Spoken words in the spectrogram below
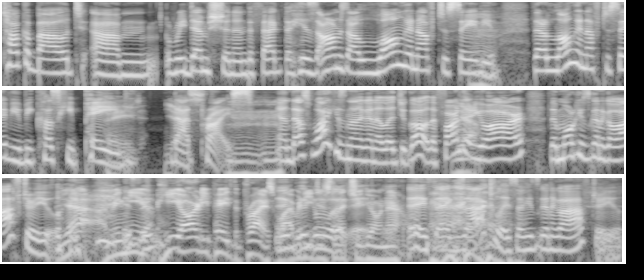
talk about um, redemption and the fact that his arms are long enough to save you, they're long enough to save you because he paid. Mm. Paid, That yes. Mm-hmm. price, and that's why he's not going to let you go. The farther Yeah. you are, the more he's going to go after you. Yeah, I mean, he he already paid the price. Why would he just let you go now? Exactly. so he's going to go after you.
